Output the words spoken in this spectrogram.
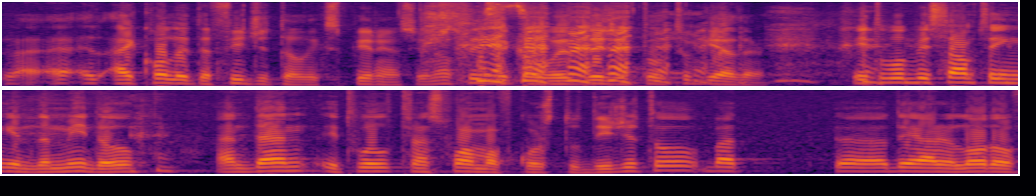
I, I call it a digital experience, you know, physical with digital together. It will be something in the middle, and then it will transform, of course, to digital, but uh, there are a lot of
